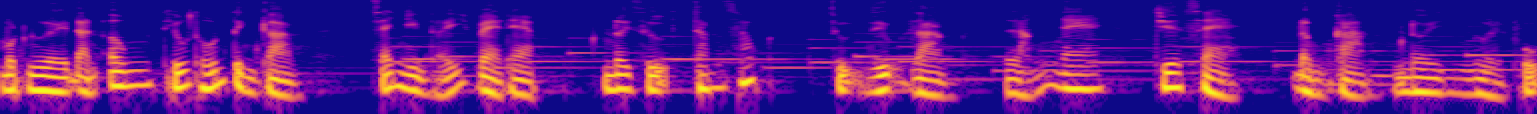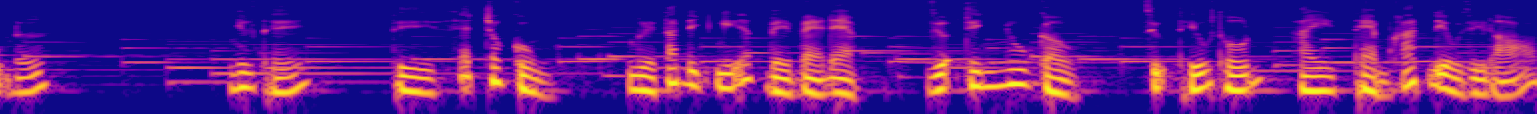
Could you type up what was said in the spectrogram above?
Một người đàn ông thiếu thốn tình cảm sẽ nhìn thấy vẻ đẹp nơi sự chăm sóc, sự dịu dàng, lắng nghe, chia sẻ, đồng cảm nơi người phụ nữ. Như thế thì xét cho cùng, người ta định nghĩa về vẻ đẹp dựa trên nhu cầu, sự thiếu thốn hay thèm khát điều gì đó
